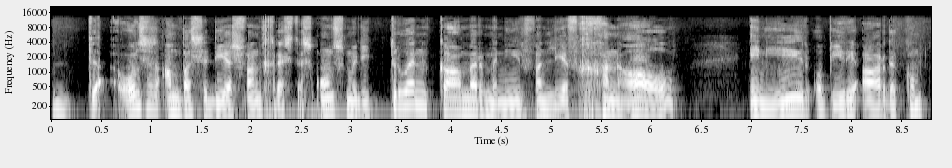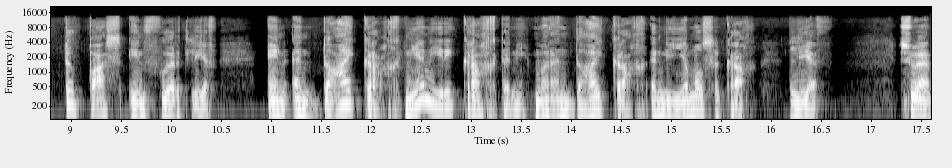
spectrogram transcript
de, ons is ambassadeurs van Christus. Ons moet die troonkamer manier van leef gaan haal en hier op hierdie aarde kom toepas en voortleef en in daai krag, nie in hierdie kragte nie, maar in daai krag, in die hemelse krag leef. So uh,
